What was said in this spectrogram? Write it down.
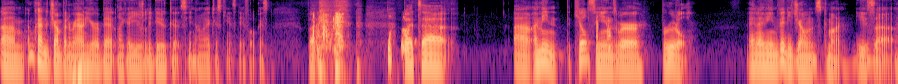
um, I'm kind of jumping around here a bit, like I usually do, because you know I just can't stay focused. But, but uh, uh, I mean, the kill scenes were brutal, and I mean, Vinnie Jones, come on, he's uh,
